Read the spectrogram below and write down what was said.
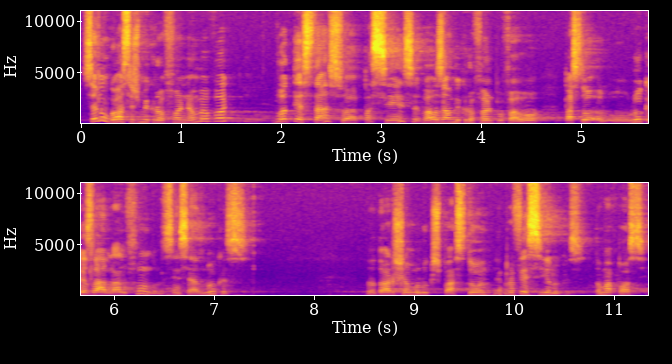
você não gosta de microfone, não, mas eu vou, vou testar a sua paciência. Vai usar o microfone, por favor. Pastor, o Lucas lá, lá no fundo, licenciado Lucas. Toda hora chama o Lucas pastor. É profecia, Lucas. Toma posse.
